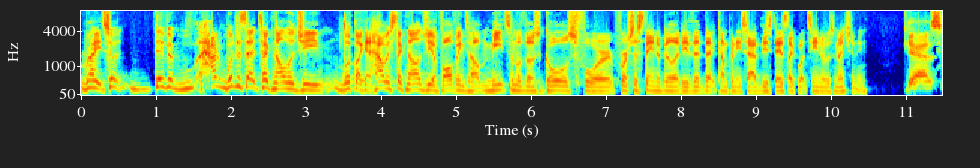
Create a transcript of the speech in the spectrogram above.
Right. So, David, how what does that technology look like, and how is technology evolving to help meet some of those goals for for sustainability that that companies have these days, like what Tina was mentioning? Yeah, as,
